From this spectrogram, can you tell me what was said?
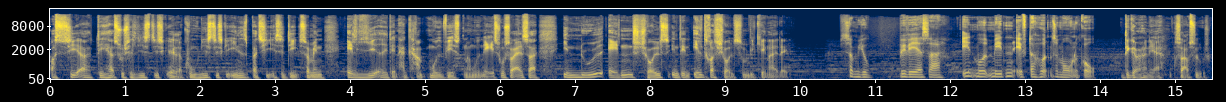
og ser det her socialistiske eller kommunistiske enhedsparti SED som en allieret i den her kamp mod Vesten og mod NATO. Så altså en noget anden Scholz end den ældre Scholz, som vi kender i dag. Som jo bevæger sig ind mod midten efterhånden, som årene går. Det gør han, ja. Så absolut.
